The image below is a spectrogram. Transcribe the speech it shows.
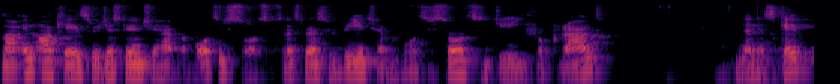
Now in our case we're just going to have a voltage source. So let's press V to have a voltage source, G for ground, then escape,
